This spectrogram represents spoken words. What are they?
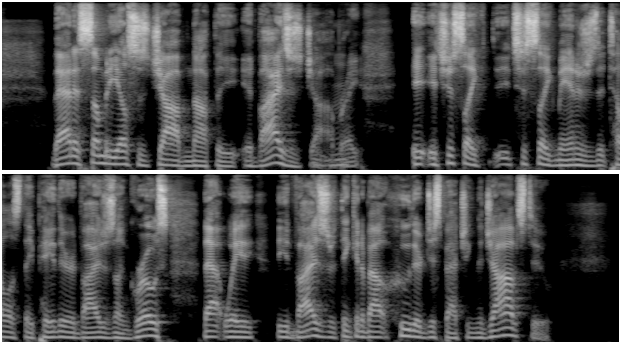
that is somebody else's job, not the advisor's job, Mhm. right? It, it's just like it's just like managers that tell us they pay their advisors on gross. That way, the advisors are thinking about who they're dispatching the jobs to,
